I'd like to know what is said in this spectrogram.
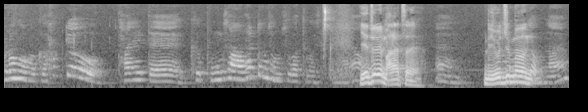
그런 거가 그 학교 다닐 때 그 봉사 활동 점수 같은 거 있었잖아요. 예전에 많았잖아요. 네. 근데 그게 요즘은 없나요?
